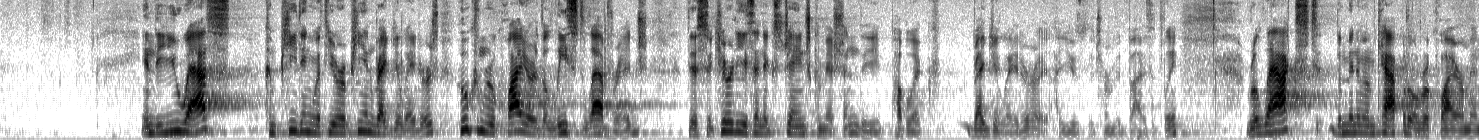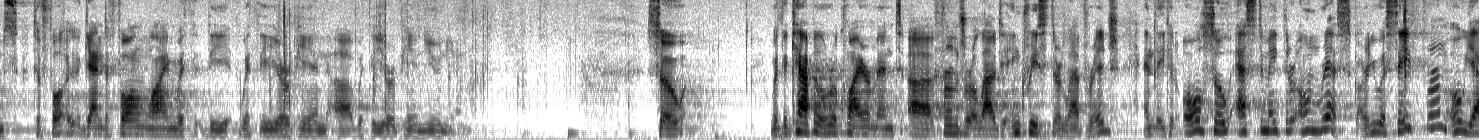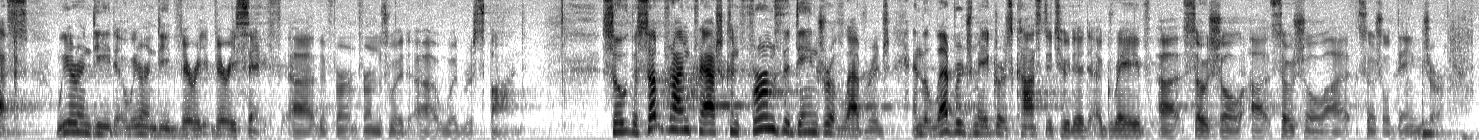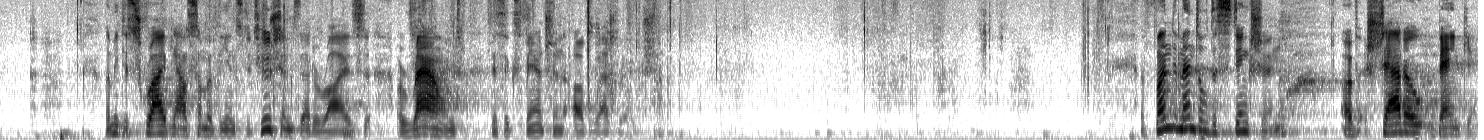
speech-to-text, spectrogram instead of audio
In the US, competing with European regulators who can require the least leverage, the Securities and Exchange Commission, the public regulator, I, I use the term advisedly, relaxed the minimum capital requirements to fall, again to fall in line with the, with the, European, uh, with the European Union. So with the capital requirement, uh, firms were allowed to increase their leverage, and they could also estimate their own risk. Are you a safe firm? Oh, yes we are indeed, we are indeed very, very safe, uh, the firm, firms would, uh, would respond. So the subprime crash confirms the danger of leverage, and the leverage makers constituted a grave uh, social, uh, social, uh, social danger. Let me describe now some of the institutions that arise around this expansion of leverage. A fundamental distinction of shadow banking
